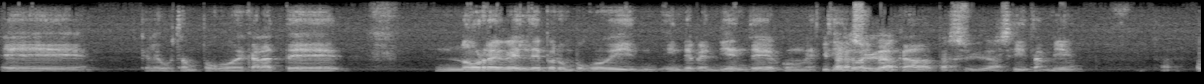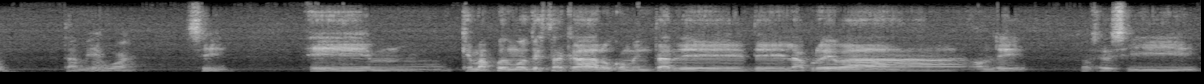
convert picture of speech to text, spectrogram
eh, que le gusta un poco de carácter no rebelde, pero un poco independiente, con un estilo para marcado. Para ciudad. Sí, también. También. Sí. Eh, ¿Qué más podemos destacar o comentar de, la prueba, André? No sé si,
